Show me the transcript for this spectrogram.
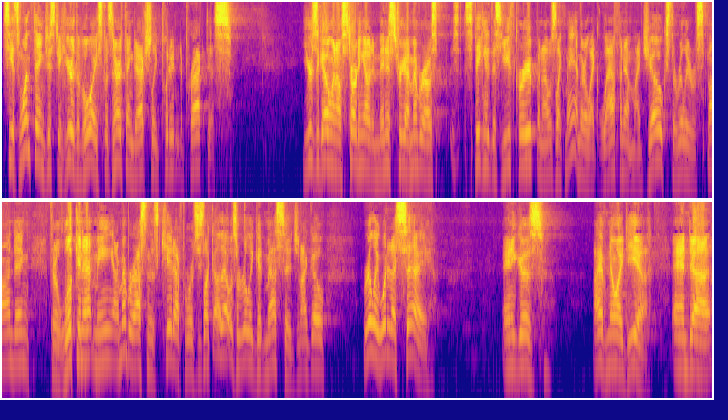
See, it's one thing just to hear the voice, but it's another thing to actually put it into practice. Years ago when I was starting out in ministry, I remember I was speaking to this youth group, and I was like, man, they're like laughing at my jokes. They're really responding. They're looking at me. And I remember asking this kid afterwards, he's like, oh, that was a really good message. And I go, really, what did I say? And he goes, I have no idea. And uh,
